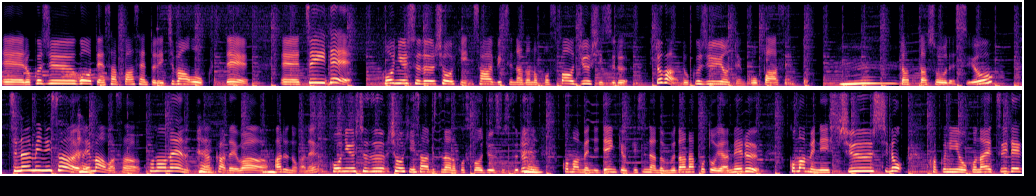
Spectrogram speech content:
えー、65.3%で一番多くて、えー次いで購入する商品サービスなどのコスパを重視する人が64.5%うん。だったそうですよ。ちなみにさ、い。エマはさこのねはい。中ではうん。あるのがね、購入する商品サービスなどのコスパを重視する、はい。こまめに電気を消すなど無駄なことをやめるこまめに収支の確認を行いついで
